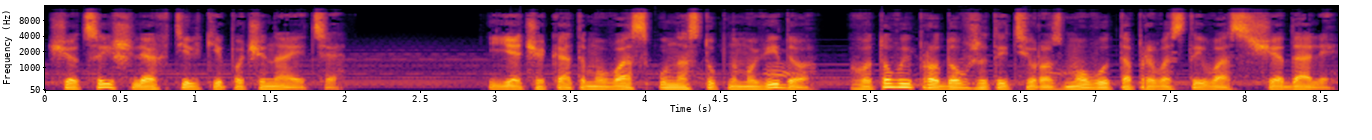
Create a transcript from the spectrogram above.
що цей шлях тільки починається. Я чекатиму вас у наступному відео, готовий продовжити цю розмову та привести вас ще далі.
